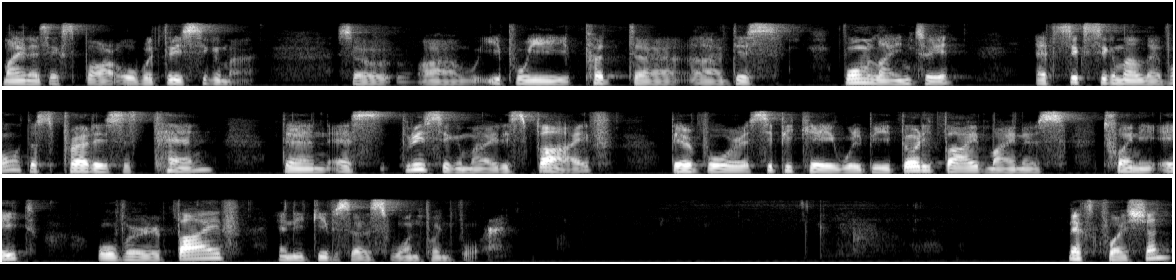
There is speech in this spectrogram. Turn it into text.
minus x bar over 3 sigma. So uh, if we put uh, uh, this formula into it, at 6 sigma level, the spread is 10, then at 3 sigma, it is 5. Therefore, CPK will be 35 minus 28 over 5, and it gives us 1.4. Next question.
